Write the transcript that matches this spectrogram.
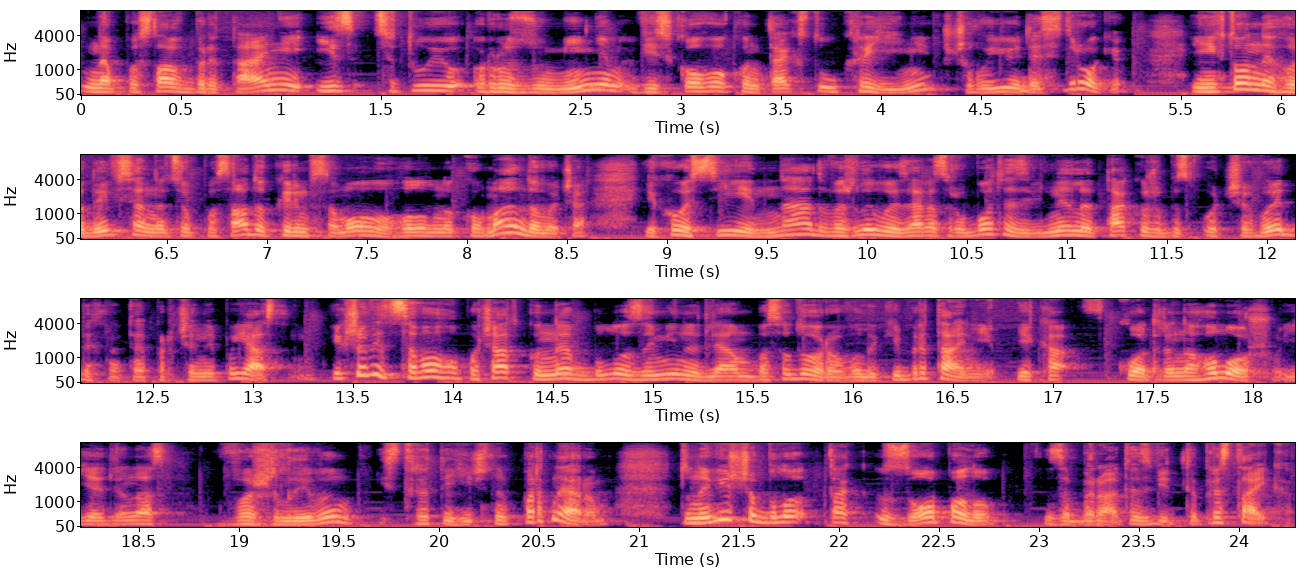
на посла в Британії із цитую розумінням військового контексту Україні, що воює 10 років, і ніхто не годився на цю посаду, крім самого головнокомандувача, якого з цієї надважливої зараз роботи звільнили також без очевидних на те причин і пояснень. Якщо від самого початку не було заміни для амбасадора Великої Британії, яка вкотре наголошую, є для нас важливим і стратегічним партнером, то навіщо було так з опалу забирати звідти пристайка?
